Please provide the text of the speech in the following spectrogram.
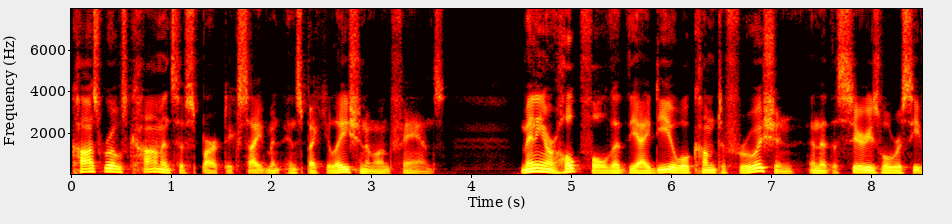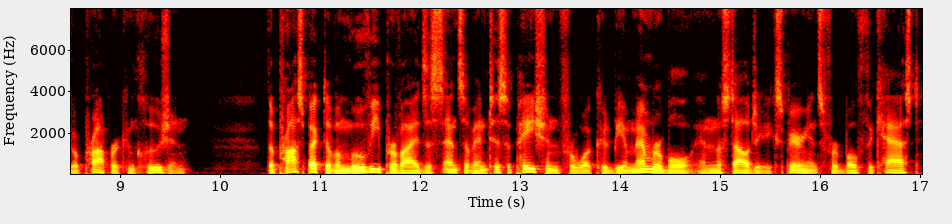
Cosgrove's comments have sparked excitement and speculation among fans. Many are hopeful that the idea will come to fruition and that the series will receive a proper conclusion. The prospect of a movie provides a sense of anticipation for what could be a memorable and nostalgic experience for both the cast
